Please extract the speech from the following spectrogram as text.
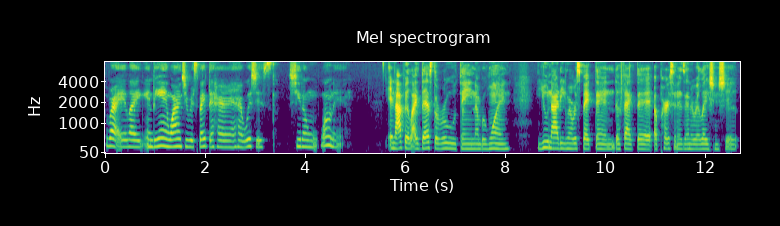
Right. Like, and then why aren't you respecting her and her wishes? She don't want it. And I feel like that's the rude thing. Number one, you not even respecting the fact that a person is in a relationship.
